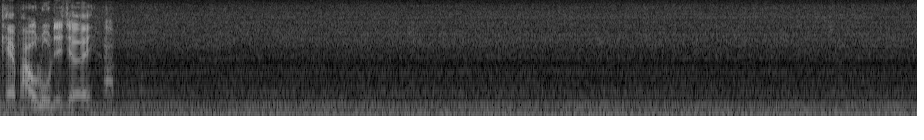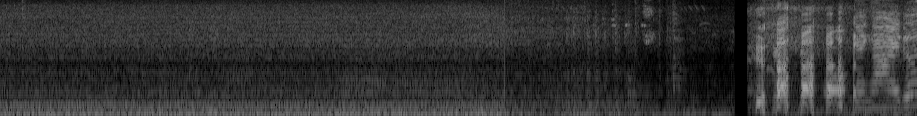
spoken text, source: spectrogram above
แค่เผารูดเฉยครับ ออกง่ายๆเด้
